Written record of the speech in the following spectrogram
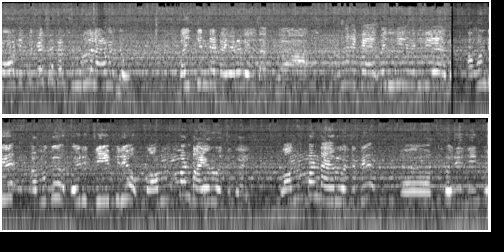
നോട്ടിഫിക്കേഷൻ ഒക്കെ കൂടുതലാണല്ലോ. ബൈക്കിന്റെ ടയർ വലുതാക്കുക അങ്ങനെയൊക്കെ വലിയ വലിയ അതുകൊണ്ട് നമുക്ക് ഒരു ജീപ്പിൽ വമ്പൻ ടയർ വെച്ചിട്ട് വമ്പൻ ടയർ വെച്ചിട്ട് ഒരു ജീപ്പ്.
